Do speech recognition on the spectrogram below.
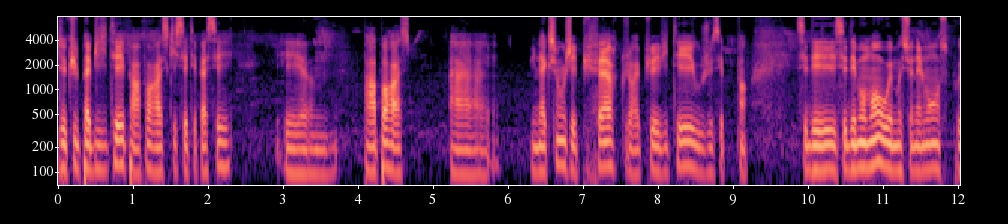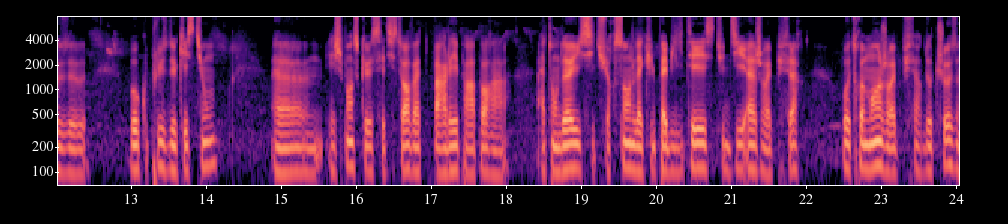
de, culpabilité par rapport à ce qui s'était passé et euh, par rapport à, une action que j'ai pu faire, que j'aurais pu éviter, ou je sais pas. C'est des, des, moments où émotionnellement on se pose euh, beaucoup plus de questions. Euh, et je pense que cette histoire va te parler par rapport à, ton deuil, si tu ressens de la culpabilité, si tu te dis ah j'aurais pu faire autrement, j'aurais pu faire d'autres choses.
